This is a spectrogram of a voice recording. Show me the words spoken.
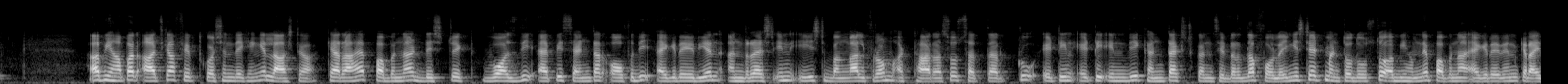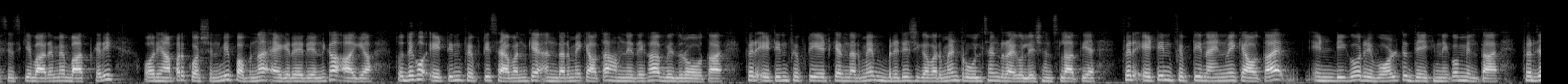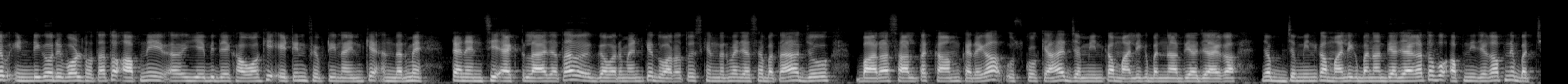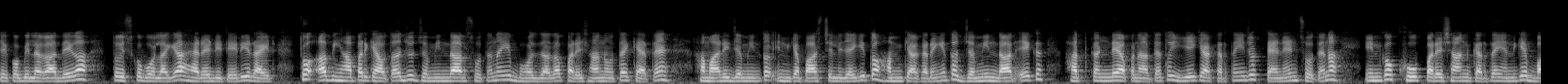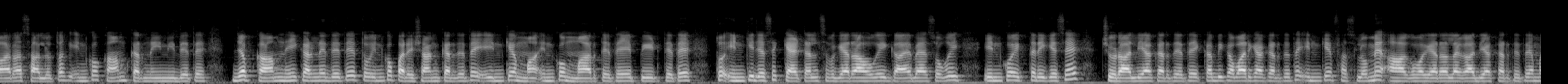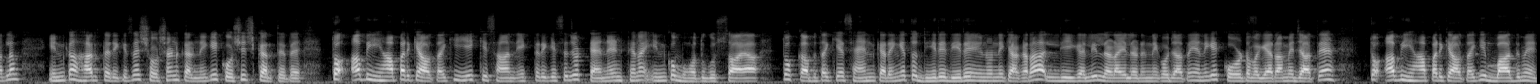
अब यहाँ पर आज का फिफ्थ क्वेश्चन देखेंगे लास्ट का। कह रहा है, Pabna district was the epicentre of the agrarian unrest in East Bengal from 1870 to 1880 in the context consider the following statement तो दोस्तों, अभी हमने पबना एग्रेरियन क्राइसिस के बारे में बात करी और यहाँ पर क्वेश्चन भी पबना एग्रेरियन का आ गया। तो देखो 1857 के अंदर में क्या होता है? हमने देखा विद्रोह होता है। फिर 1858 के अंदर में British government rules and regulation लाती है। फिर 1859 में क्या होता है? इंडिगो रिवोल्ट देखने को मिलता है। फिर जब इंडिगो रिवोल्ट होता तो आपने ये भी देखा होगा कि 1859 के अंदर में टेनेंसी एक्ट लाया जाता है गवर्नमेंट के द्वारा। तो इसके अंदर में जैसे बताया, जो 12 साल तक काम करेगा, उसको क्या है, ज़मीन का मालिक बना दिया जाएगा। जब ज़मीन का मालिक बना दिया जाएगा तो वो अपनी जगह अपने बच्चे को भी लगा देगा तो इसको बोला गया हेरेडिटेरी राइट तो अब यहाँ पर क्या होता है, जो ज़मींदार होते हैं ना, ये बहुत ज़्यादा परेशान होता है, कहते हैं, हमारी ज़मीन तो इनके पास चली जाएगी तो हम क्या करेंगे? तो ज़मींदार एक हथकंडे अपनाते हैं। तो ये क्या करते हैं, ये जो टेनेंट्स होते हैं ना, इनको खूब परेशान करते हैं, यानी कि बारह सालों तक इनको काम करने ही नहीं देते। जब काम नहीं करने देते तो इनको परेशान करते थे इनके मा, इनको मारते थे पीटते थे तो इनकी जैसे कैटल्स वगैरह हो गई गाय भैंस हो गई इनको एक तरीके से चुरा लिया करते थे। कभी कभार क्या करते थे इनके फ़सलों में आग वगैरह लगा दिया करते थे मतलब इनका हर तरीके से शोषण करने की कोशिश करते थे। तो अब यहाँ पर क्या होता है कि ये किसान एक तरीके से जो टेनेंट थे ना इनको बहुत गुस्सा आया। तो कब तक ये सहन करेंगे तो धीरे धीरे इन्होंने क्या करा लीगली लड़ाई लड़ने को जाते हैं यानी कि कोर्ट वगैरह में जाते हैं। तो अब यहाँ पर क्या होता है कि बाद में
